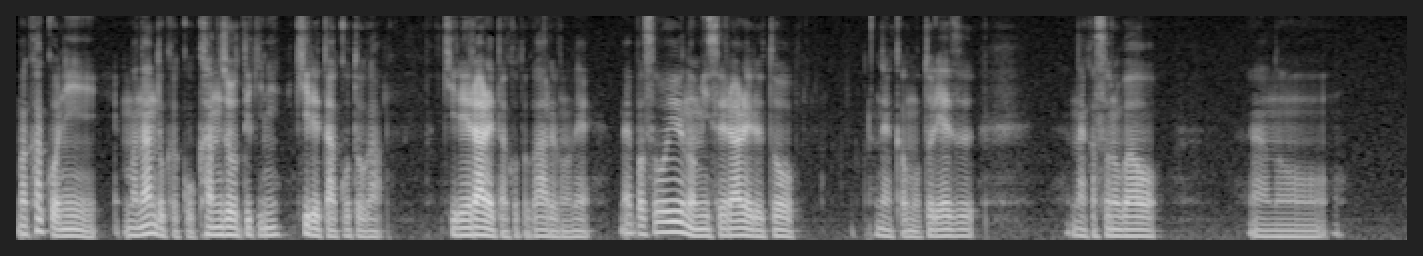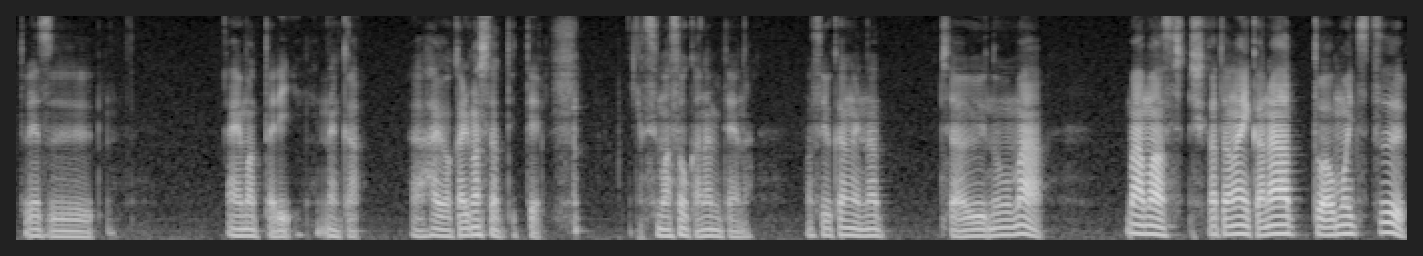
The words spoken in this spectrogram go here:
まあ、過去に、ま、何度かこう感情的に切れたことが切れられたことがあるのでやっぱそういうのを見せられるとなんかもうとりあえずなんかその場をあのとりあえず謝ったりなんか「はい分かりました」って言って済まそうかなみたいな、まあ、そういう考えになっちゃうのもまあまあまあ仕方ないかなとは思いつつ、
